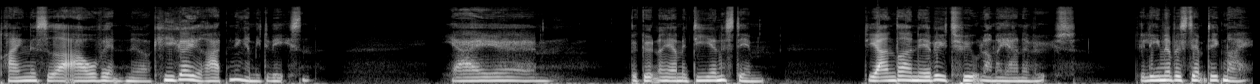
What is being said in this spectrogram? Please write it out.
Drengene sidder afventende og kigger i retning af mit væsen – jeg øh, begynder jeg med dierne stemme. De andre er næppe i tvivl om, at jeg er nervøs. Det ligner bestemt ikke mig.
